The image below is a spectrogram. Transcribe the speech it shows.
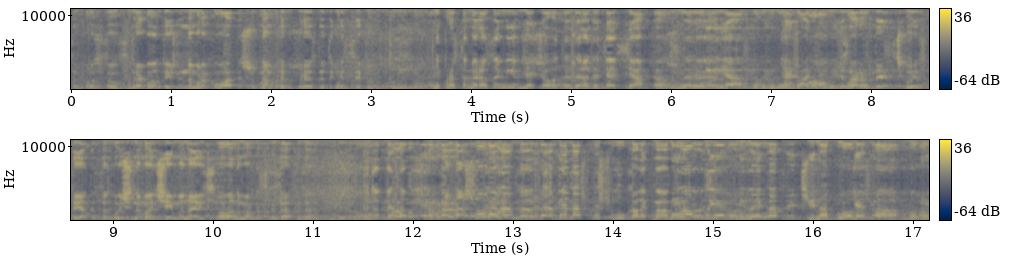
Це просто треба було тиждень нам рахувати, щоб нам при- привезли такі цифри. Ні, просто ми розуміємо, для чого це зараз ця вся... І зараз зараз 10 хвилин стояти з опущеними очима, навіть слова не можна сказати, так? Хто б нам сказав, що ви нам, ви нас не слухали, як ми вам Ми вам пояснили. пояснили, яка причина була. Яка? Ми вам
